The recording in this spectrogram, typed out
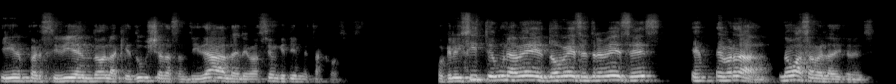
ir percibiendo la que duya, la santidad, la elevación que tiene estas cosas. Porque lo hiciste una vez, dos veces, tres veces, es, es verdad, no vas a ver la diferencia.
